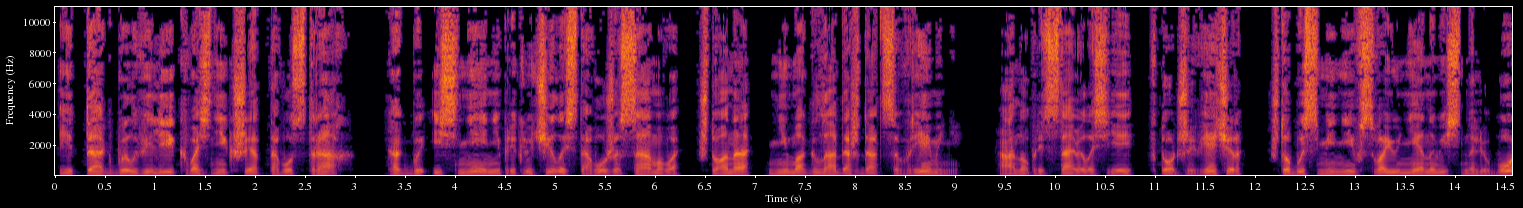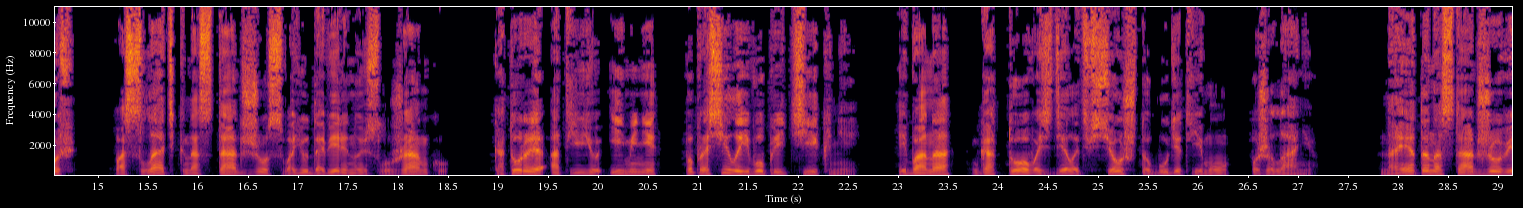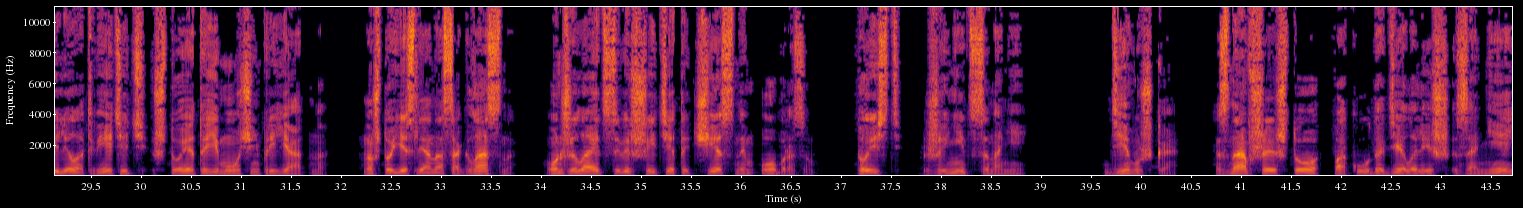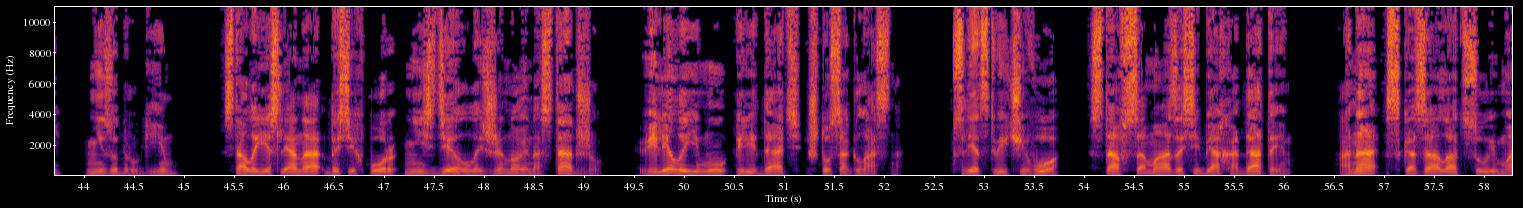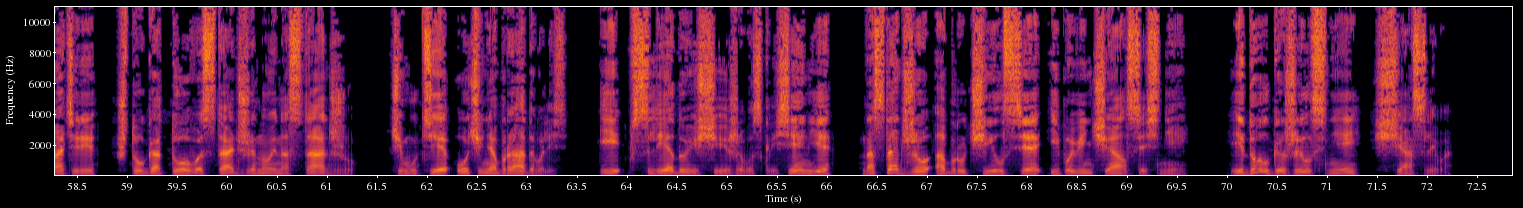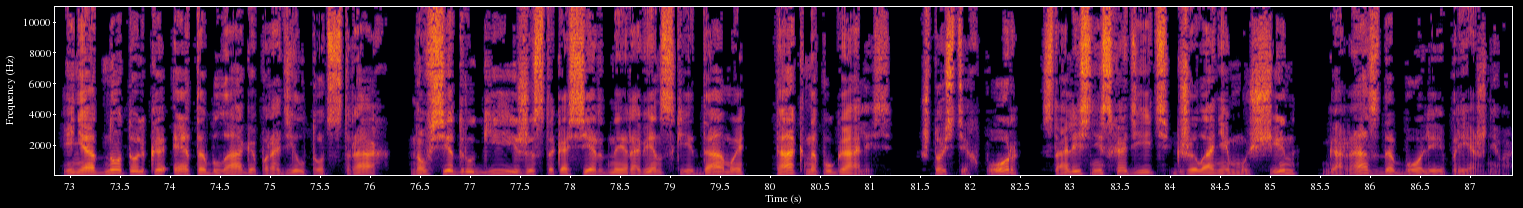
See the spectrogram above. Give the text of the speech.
И так был велик возникший от того страх, как бы и с ней не приключилось того же самого, что она не могла дождаться времени, а оно представилось ей в тот же вечер, чтобы, сменив свою ненависть на любовь, послать к Настаджо свою доверенную служанку, которая от ее имени попросила его прийти к ней, ибо она готова сделать все, что будет ему по желанию. На это Настаджо велел ответить, что это ему очень приятно, но что если она согласна, он желает совершить это честным образом, то есть жениться на ней. Девушка, знавшая, что покуда дело лишь за ней, не за другим, стала, если она до сих пор не сделалась женой Настаджу, велела ему передать, что согласна. Вследствие чего, став сама за себя ходатаем, она сказала отцу и матери, что готова стать женой Настаджу, чему те очень обрадовались, и в следующее же воскресенье Настаджо обручился и повенчался с ней, и долго жил с ней счастливо. И не одно только это благо породил тот страх, но все другие жестокосердные равенские дамы так напугались, что с тех пор стали снисходить к желаниям мужчин гораздо более прежнего.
